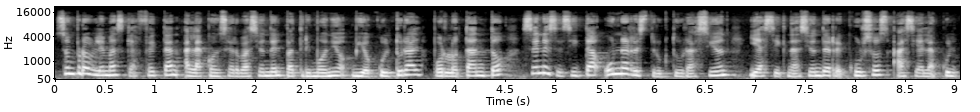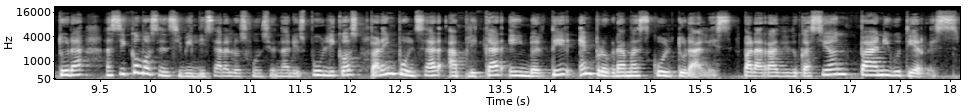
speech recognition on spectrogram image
son problemas que afectan a la conservación del patrimonio biocultural. Por lo tanto, se necesita una reestructuración y asignación de recursos hacia la cultura, así como sensibilizar a los funcionarios públicos para impulsar, aplicar e invertir en programas culturales. Para Radio Educación, Pani Gutiérrez.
